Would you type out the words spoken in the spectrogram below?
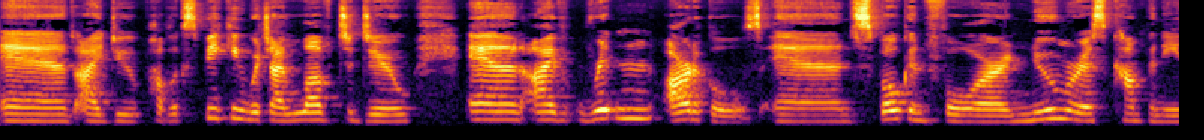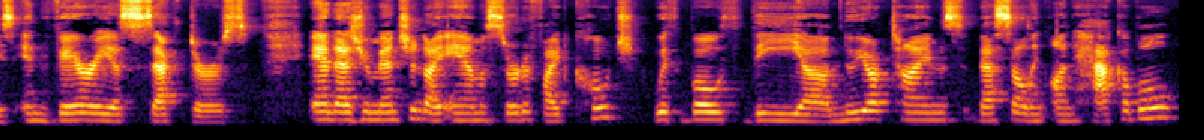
and I do public speaking, which I love to do. And I've written articles and spoken for numerous companies in various sectors. And as you mentioned, I am a certified coach with both the um, New York Times bestselling Unhackable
